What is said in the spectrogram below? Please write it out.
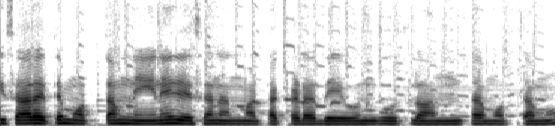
ఈసారి అయితే మొత్తం నేనే చేశాను అనమాట అక్కడ దేవుని గూట్లో అంతా మొత్తము.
